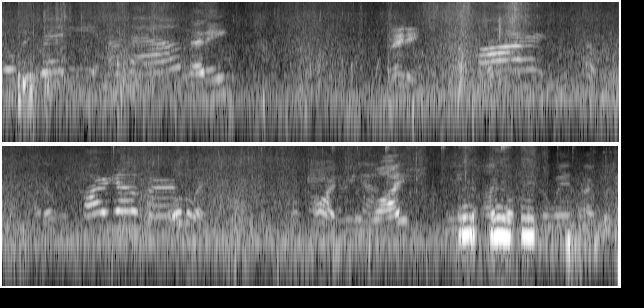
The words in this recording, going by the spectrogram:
Sylvie. Ready about Ready? Ready. hard, hard All the way. Okay, Hard, here we why? We need to unhook from the wind. All right, put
